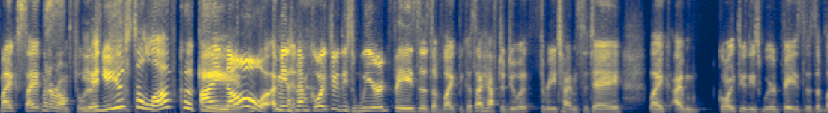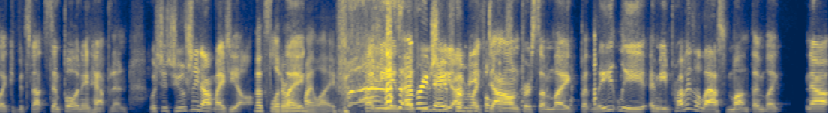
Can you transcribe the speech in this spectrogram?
my excitement around food. is And you used to love cooking. I know. I mean, and I'm going through these weird phases of like, because I have to do it three times a day, like I'm going through these weird phases of like, if it's not simple, it ain't happening, which is usually not my deal. That's literally Like, my life. I mean, That's like, every day I'm me, like Felicia. down for some like, but lately, I mean, probably the last month, I'm like, nah,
